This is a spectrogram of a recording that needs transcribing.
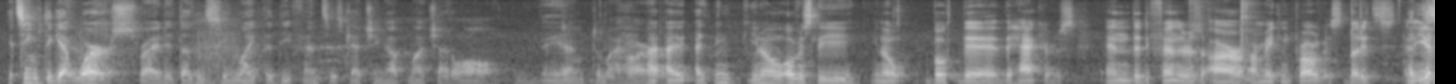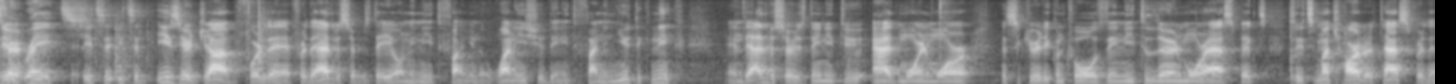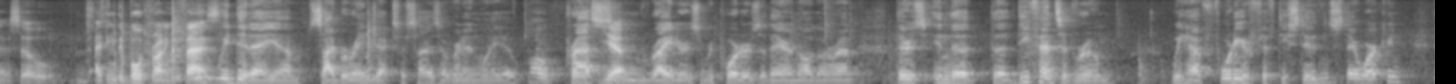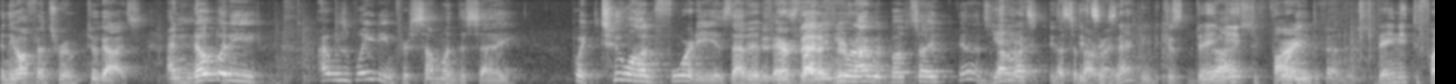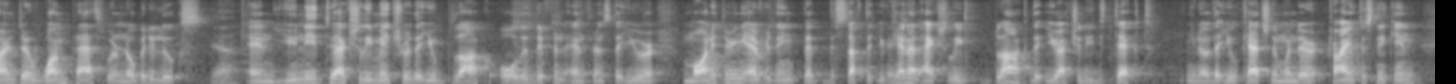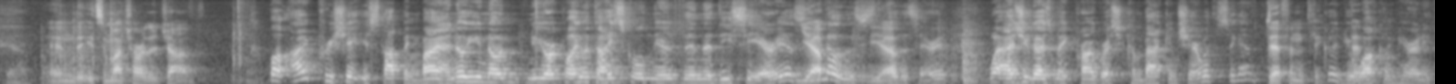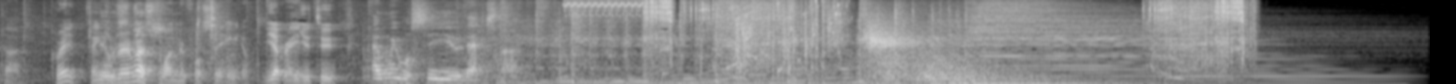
it seems to get worse, right? It doesn't seem like the defense is catching up much at all. Yeah. To, to my heart. I, I, I think, you know, obviously, you know, both the, the hackers and the defenders are, are making progress, but it's an At easier rates. It's a, it's an easier job for the for the adversaries. They only need to find you know one issue. They need to find a new technique, and the adversaries they need to add more and more security controls. They need to learn more aspects. So it's a much harder task for them. So I think they're both running fast. We, we did a um, cyber range exercise over at NYU. All press Yeah. and writers and reporters are there and they're all going around. There's in the, the defensive room, we have 40 or 50 students there working. In the offense room, two guys. And nobody, I was waiting for someone to say, Boy, two on 40, is that a fair that fight? a and fair- you and I would both say, yeah, that's yeah, about right. it's, it's, that's about it's right. exactly because they need to find defenders. they need to find their one path where nobody looks. Yeah. And you need to actually make sure that you block all the different entrance, that you are monitoring everything, that the stuff that you Yeah. cannot actually block, that you actually detect, you know, that you'll catch them when they're trying to sneak in. Yeah. And it's a much harder job. Well, I appreciate you stopping by. I know you know New York well. You went to high school near in the D.C. area, so Yep. you know this, you know this area. Well, as you guys make progress, you come back and share with us again. Definitely. Good. You're definitely. welcome here anytime. Great. Thank it you very much. It was just wonderful seeing you. Yep. Great. You too. And we will see you next time.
